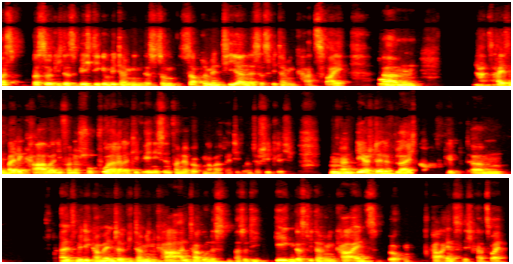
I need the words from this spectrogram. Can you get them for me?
Was, was wirklich das wichtige Vitamin ist zum Supplementieren, ist das Vitamin K2. Ähm, das heißen beide K, weil die von der Struktur relativ ähnlich sind, von der Wirkung aber relativ unterschiedlich. Mhm. An der Stelle vielleicht noch, es gibt ähm, als Medikamente Vitamin K-Antagonisten, also die gegen das Vitamin K1 wirken. K1, nicht K2.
